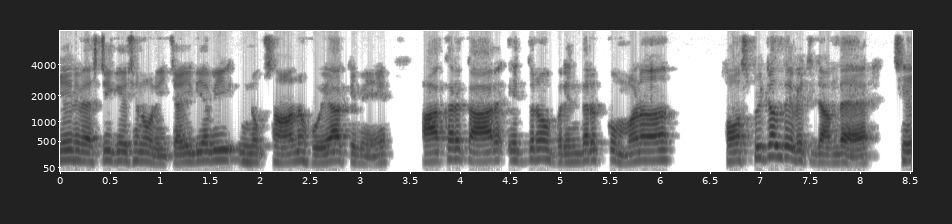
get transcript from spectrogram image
ਕਿ ਇਨਵੈਸਟੀਗੇਸ਼ਨ ਹੋਣੀ ਚਾਹੀਦੀ ਆ ਵੀ ਨੁਕਸਾਨ ਹੋਇਆ ਕਿਵੇਂ। ਆਖਰਕਾਰ ਇਧਰੋਂ ਵਰਿੰਦਰ ਘੁੰਮਣ ਹਸਪੀਟਲ ਦੇ ਵਿੱਚ ਜਾਂਦਾ ਹੈ 6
